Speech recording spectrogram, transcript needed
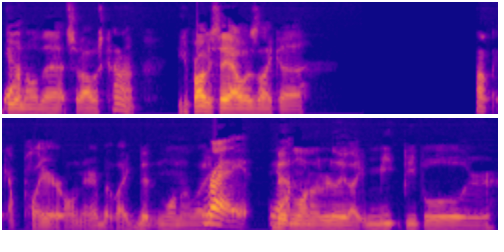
Yeah. doing all that. So I was kind of you could probably say I was like a not like a player on there, but like didn't want to like right. Yeah. didn't want to really like meet people or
